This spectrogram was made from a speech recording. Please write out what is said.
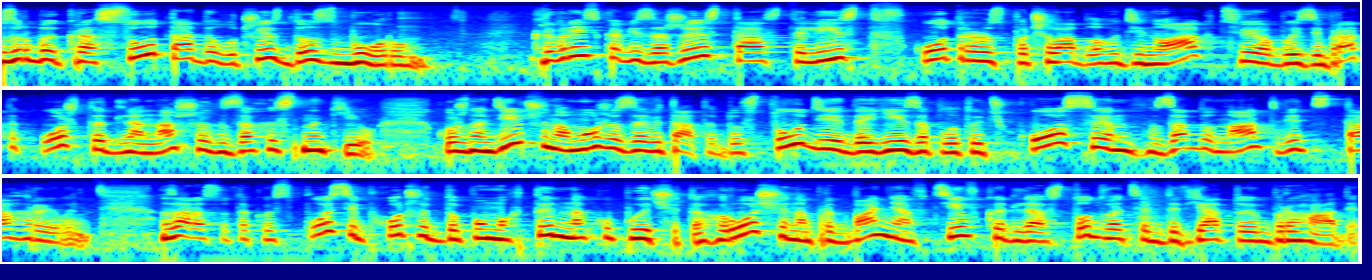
Зроби красу та долучись до збору. Криворізька візажист та стиліст вкотре розпочала благодійну акцію, аби зібрати кошти для наших захисників. Кожна дівчина може завітати до студії, де їй заплатить коси за донат від 100 гривень. Зараз у такий спосіб хочуть допомогти накопичити гроші на придбання автівки для 129-ї бригади.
